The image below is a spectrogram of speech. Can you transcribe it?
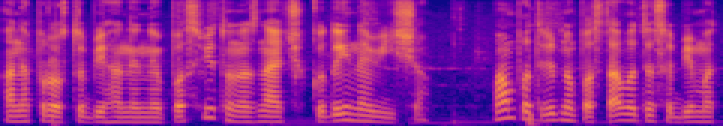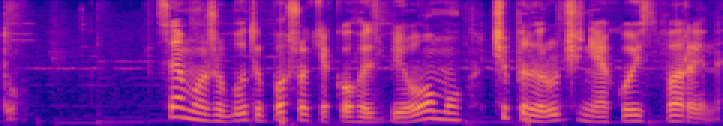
а не просто біганиною по світу, не знаючи куди і навіщо, вам потрібно поставити собі мету. Це може бути пошук якогось біому чи приручення якоїсь тварини,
